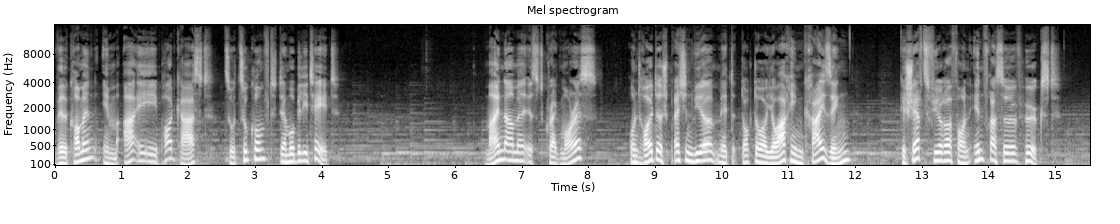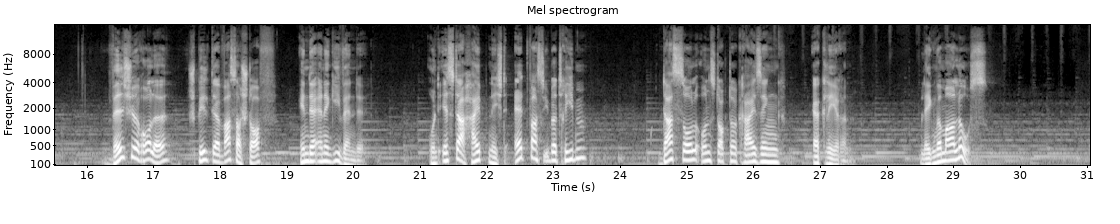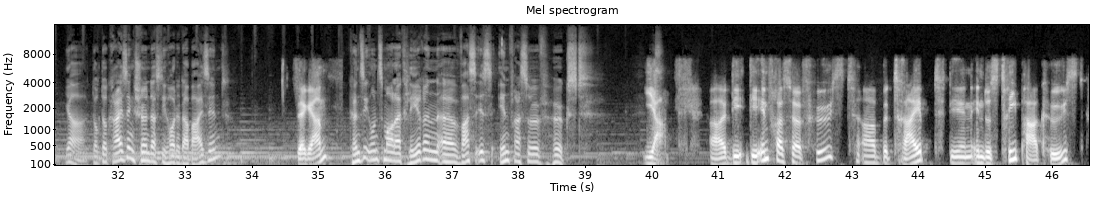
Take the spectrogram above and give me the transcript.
Willkommen im AEE Podcast zur Zukunft der Mobilität. Mein Name ist Craig Morris und heute sprechen wir mit Dr. Joachim Kreising, Geschäftsführer von Infraserv Höchst. Welche Rolle spielt der Wasserstoff in der Energiewende? Und ist der Hype nicht etwas übertrieben? Das soll uns Dr. Kreising erklären. Legen wir mal los. Ja, Dr. Kreising, schön, dass Sie heute dabei sind. Sehr gern. Können Sie uns mal erklären, äh, was ist Infraserv Höchst? Ja, äh, die, die Infraserv Höchst äh, betreibt den Industriepark Höchst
